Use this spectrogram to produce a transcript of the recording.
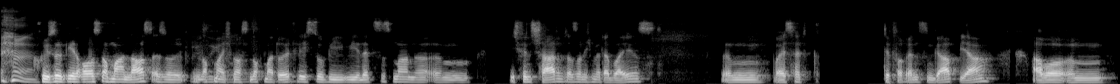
Grüße gehen raus nochmal an Lars. Also nochmal, ich mache es nochmal deutlich, so wie, wie letztes Mal. Ne? Ähm, ich finde es schade, dass er nicht mehr dabei ist, ähm, weil es halt Differenzen gab, ja. Aber ähm,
